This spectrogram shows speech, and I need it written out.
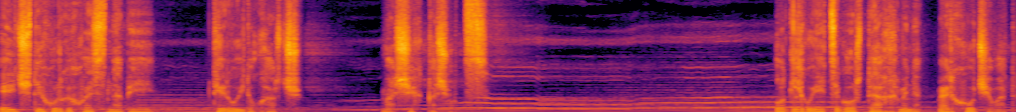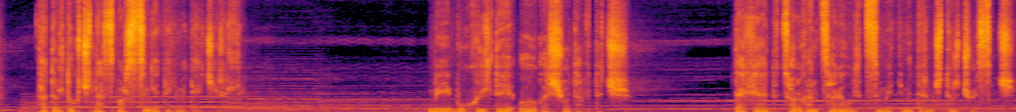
ээжтэй хүргэх байснаа би тэр үед ухаарч маш их гашуудсан. Удалгүй эцэг өөртөө ах минь архиуж яваад таталт өгч нас барсан гэдгийг мэдээж ирлээ. Би бүхэлдээ ой гашууд автаж дахиад цор ганцаараа үлдсэн мэт мэдрэмж төрж байсан ч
